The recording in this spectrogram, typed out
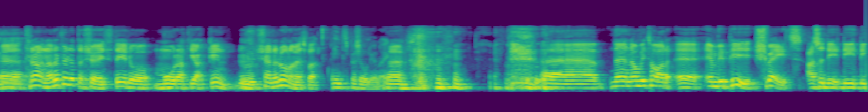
Eh, Eh. tränare för detta Schweiz, det är då Murat Yakin. Du, Mm. Känner du honom Jesper? Inte personligen, nej. Eh, Men om vi tar eh, MVP Schweiz. Alltså det, det, det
